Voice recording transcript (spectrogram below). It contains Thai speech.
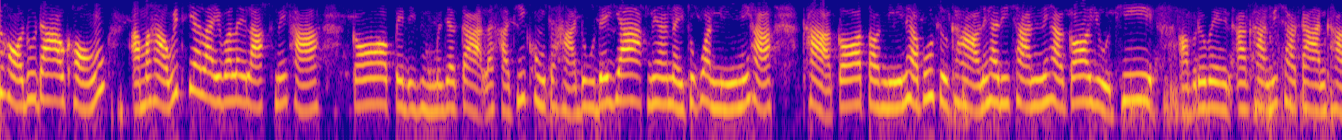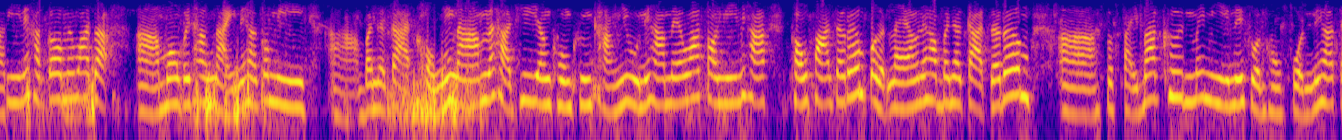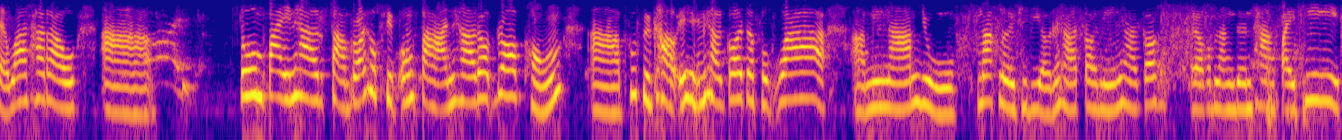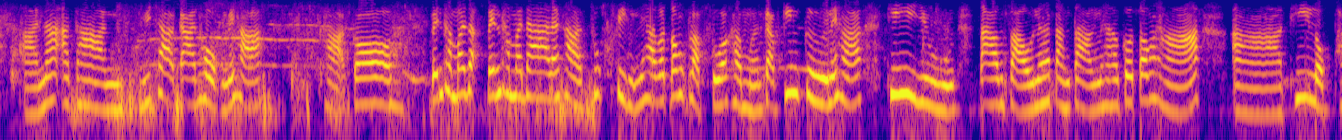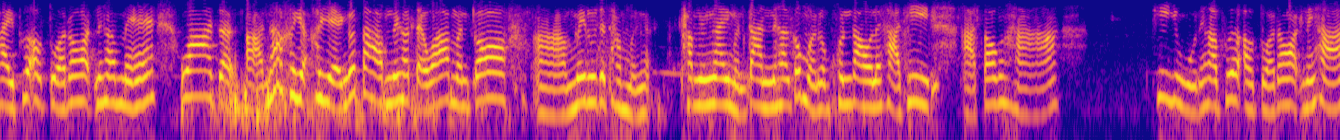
ือหอดูดาวของอมหาวิทยาลัยวลัยลักษณ์นะคะ ก็เป็นอีกหนึ่งบรรยากาศแหละค่ะ ที่คงจะหาดูได้ยากเนี่ยในทุกวันนี้นะคะ ค่ะ ก็ตอนนี้นะคะผู้สื่อข่าวนะคะดิฉันนะคะก็อยู่ที่บริเวณอาคารวิชาการค่ะนี่นะคะก็ไม่ว่าจะมองไปทางไหนนะคะก็มีบรรยากาศของน้ำนะคะที่ยังคงคึงขังอยู่นะคะแม้ว่าตอนนี้นะคะท้องฟ้าจะเริ่มเปิดแล้วนะคะบรรยากาศจะเริ่มสดใสมากขึ้น ไม่มีในส่วนของฝนนะคะแต่ว่าถ้าเรา ตูมไปนะคะ360 องศานะคะรอบๆของอผู้สื่อข่าวเองนะคะก็จะพบว่ามีน้ำอยู่มากเลยทีเดียวนะคะ ตอนนี้นะคะก็เรากำลังเดินทางไปที่หน้าอาคารวิชาการ 6 นะคะ ค่ะ ก็เป็นธรรมดาเป็นธรรมดาเลยค่ะ ทุกสิ่งนะคะก็ต้องปรับตัวค่ะเหมือนกับกิ้งกือนะคะ ที่อยู่ตามเสานะคะต่างๆนะคะ ก็ต้องหาอ่าที่หลบภัยเพื่อเอาตัวรอดนะคะแม้ ว่าจะอ่าหน้าขยะแขยงก็ตามนะคะ แต่ว่ามันก็อ่าไม่รู้จะทำเหมือนทำยังไงเหมือนกันนะคะ ก็เหมือนกับคนเราเลยค่ะ ที่อ่าต้องหาที่อยู่นะคะ เพื่อเอาตัวรอดนะคะ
